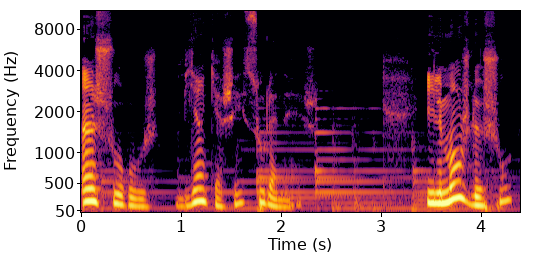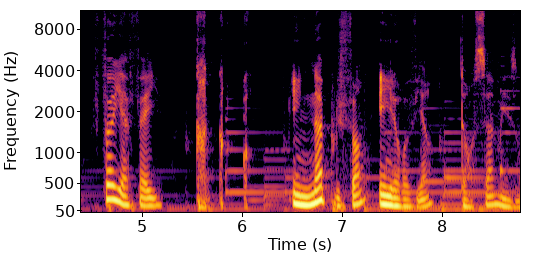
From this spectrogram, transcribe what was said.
Un chou rouge, bien caché sous la neige. Il mange le chou feuille à feuille. Il n'a plus faim et il revient dans sa maison.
